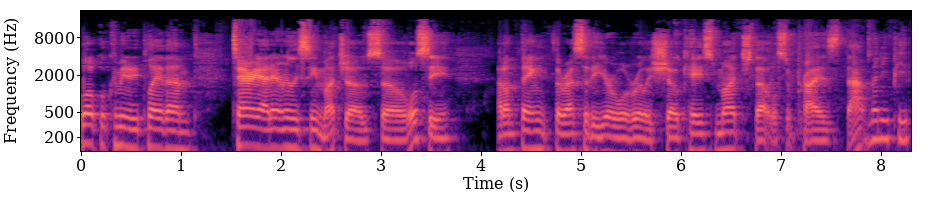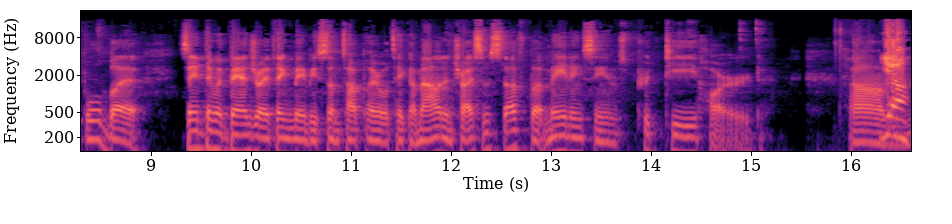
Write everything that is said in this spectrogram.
local community play them. Terry, I didn't really see much of, so we'll see. I don't think the rest of the year will really showcase much that will surprise that many people, but same thing with Banjo. I think maybe some top player will take him out and try some stuff, but maining seems pretty hard. Um, Yeah.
